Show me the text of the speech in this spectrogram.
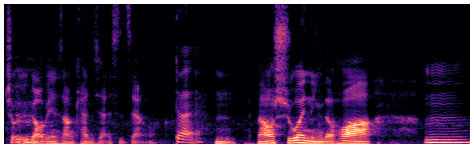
就预告片上看起来是这样。对，嗯，然后徐伟宁的话，嗯，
